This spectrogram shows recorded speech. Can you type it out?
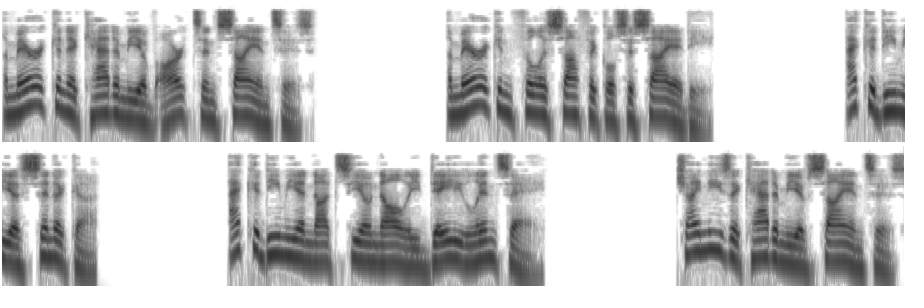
American Academy of Arts and Sciences. American Philosophical Society. Academia Sinica. Accademia Nazionale dei Lincei Chinese Academy of Sciences.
